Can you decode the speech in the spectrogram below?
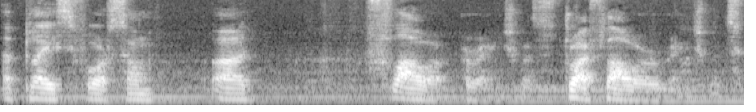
a place for some uh, flower arrangements, dry flower arrangements.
